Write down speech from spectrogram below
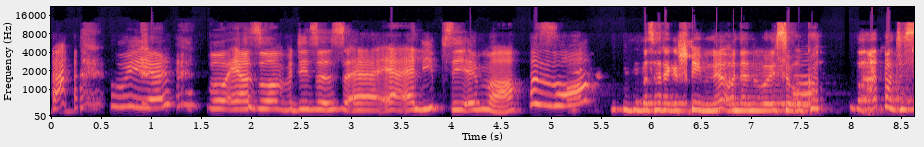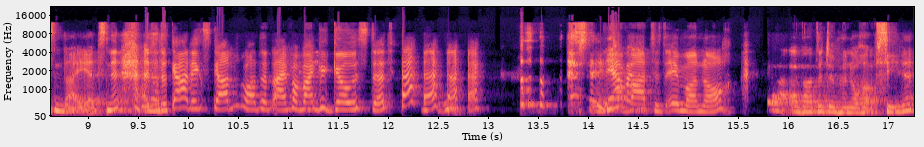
Weird, wo er so dieses, äh, er, er liebt sie immer. So. Was hat er geschrieben, ne? Und dann wo ich so, oh Gott, was antwortest du denn da jetzt, ne? Also das gar nichts geantwortet, einfach mal geghostet. er ja, wartet immer noch. Ja, er immer noch auf sie. Ne?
